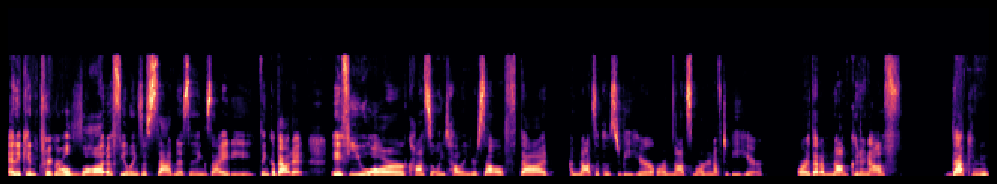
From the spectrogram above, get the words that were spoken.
And it can trigger a lot of feelings of sadness and anxiety. Think about it. If you are constantly telling yourself that I'm not supposed to be here, or I'm not smart enough to be here, or that I'm not good enough, that can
